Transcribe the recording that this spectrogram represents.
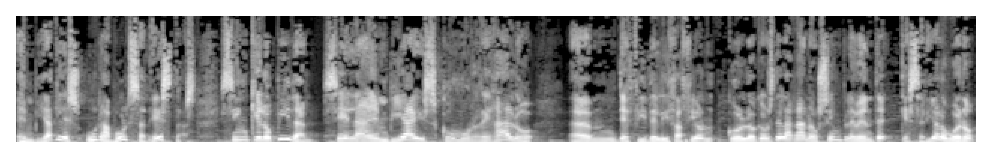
enviadles una bolsa de estas, sin que lo pidan, se la enviáis como regalo Em, de fidelización con lo que os dé la gana o simplemente, que sería lo bueno,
